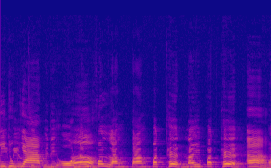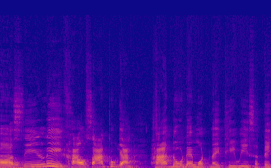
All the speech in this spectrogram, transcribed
มีทุกมิวอย่างสิวิดีโอเออหนังฝรั่งต่างประเทศในประเทศอ่าอ่าซีรีส์ข่าวสารทุกอย่างหาดูได้หมดในทีวีสติ๊ก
